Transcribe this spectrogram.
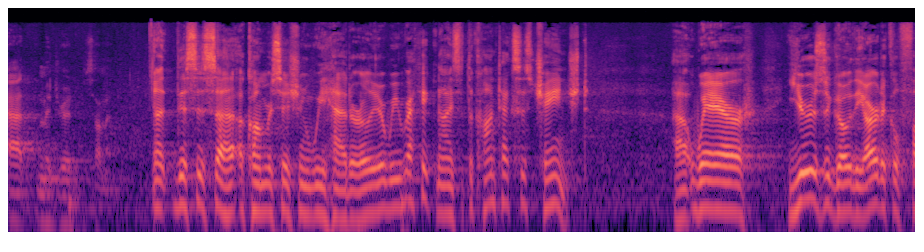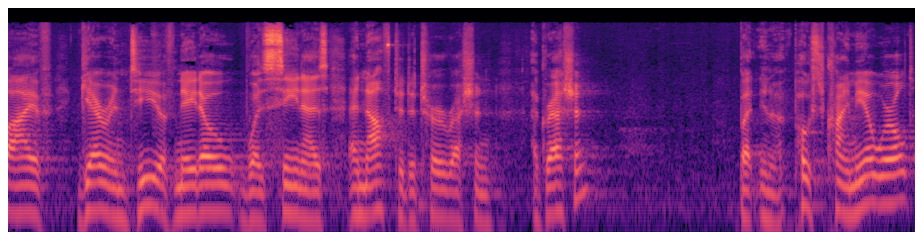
at the Madrid summit? Uh, this is uh, a conversation we had earlier. We recognize that the context has changed. Uh, where years ago the Article 5 guarantee of NATO was seen as enough to deter Russian aggression, but in a post Crimea world,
